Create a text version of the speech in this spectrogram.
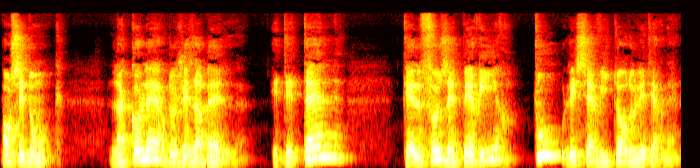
Pensez donc, la colère de Jézabel était telle qu'elle faisait périr tous les serviteurs de l'Éternel.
